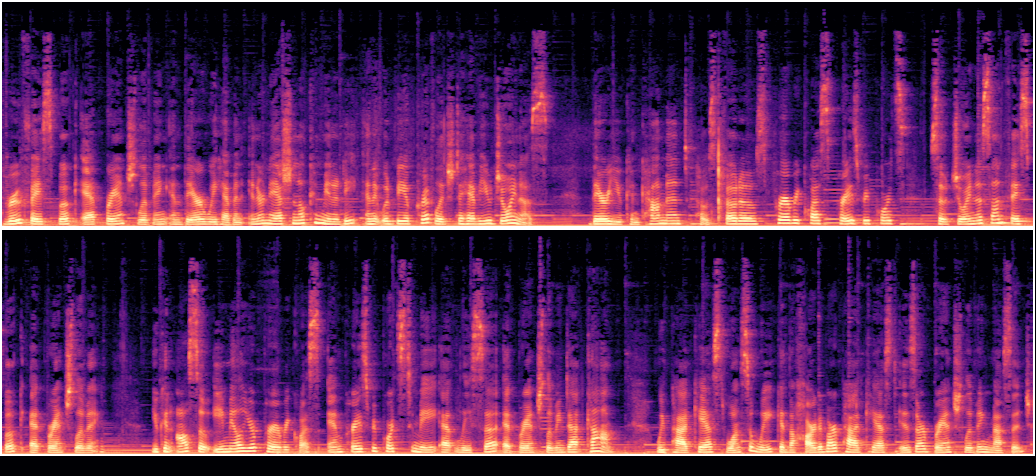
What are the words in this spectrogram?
through Facebook at Branch Living, and there we have an international community, and it would be a privilege to have you join us. There you can comment, post photos, prayer requests, praise reports, so join us on Facebook at Branch Living. You can also email your prayer requests and praise reports to me at lisa at branchliving.com. We podcast once a week, and the heart of our podcast is our Branch Living message.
